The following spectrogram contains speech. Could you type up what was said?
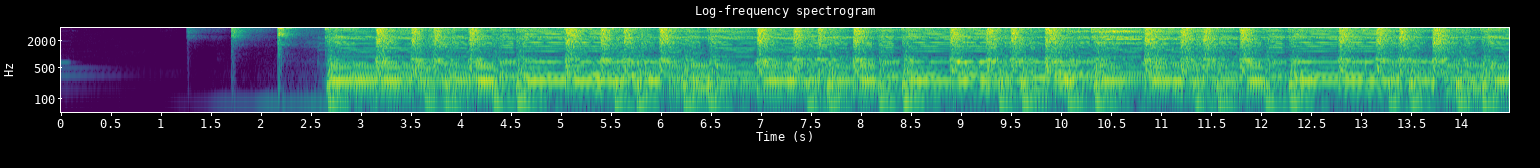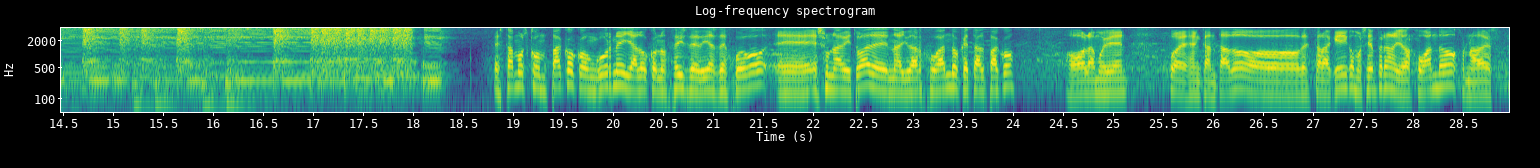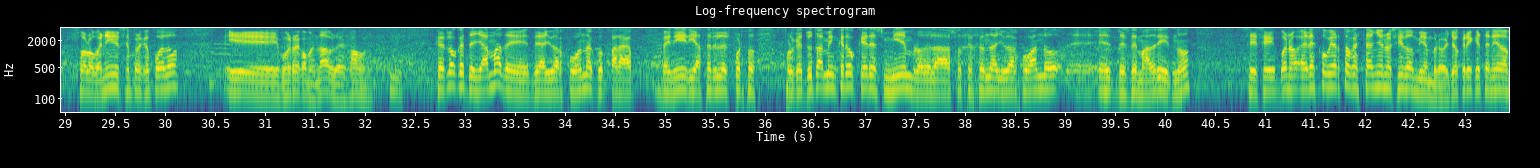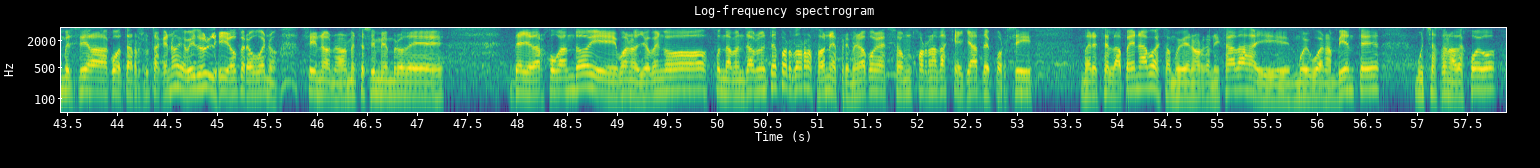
Estamos con Paco, con Gurney, ya lo conocéis de Días de Juego. Eh, es un habitual en ayudar jugando. ¿Qué tal, Paco? Hola, muy bien. Pues encantado de estar aquí, como siempre, en ayudar jugando. Jornadas suelo venir siempre que puedo y muy recomendables, vamos. ¿Qué es lo que te llama de, ayudar jugando para venir y hacer el esfuerzo? Porque tú también creo que eres miembro de la Asociación de Ayudar Jugando eh, eh, desde Madrid, ¿no? Sí, sí. Bueno, he descubierto que este año no he sido miembro. Yo creí que tenía dos a la cuota. Resulta que no, y ha habido un lío, pero bueno, sí, no, normalmente soy miembro de, de ayudar jugando y bueno, yo vengo fundamentalmente por dos razones. Primero porque son jornadas que ya de por sí merecen la pena, porque están muy bien organizadas, hay muy buen ambiente, mucha zona de juego.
